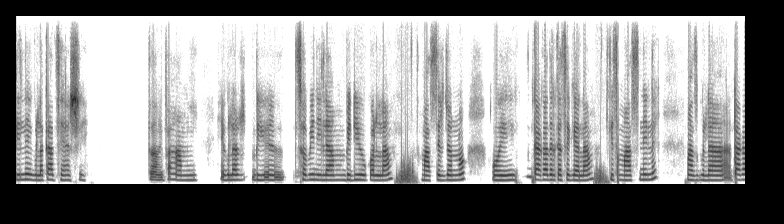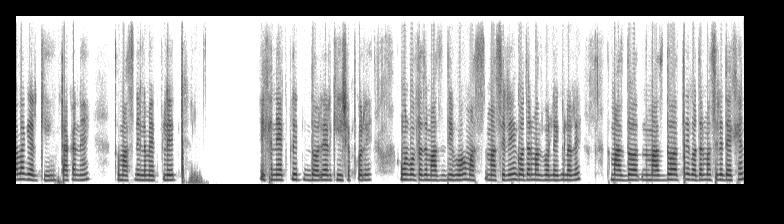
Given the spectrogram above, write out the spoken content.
দিলে এগুলা কাছে আসে। তো আমি আমি এগুলার ছবি নিলাম ভিডিও করলাম মাছের জন্য। ওই কাকাদের কাছে গেলাম, কিছু মাছ নিলে মাছগুলা টাকা লাগে আর কি টাকা নেয়। তো মাছ নিলাম এক প্লেট। এখানে এক প্লেট ধরে আর কি হিসাব করে। ওমর বলতে যে মাছ দিব, মাছ, মাছের গজার মাছ বলে এগুলারে। মাছ দেওয়া মাছ দেওয়াতে গজার মাছের দেখেন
